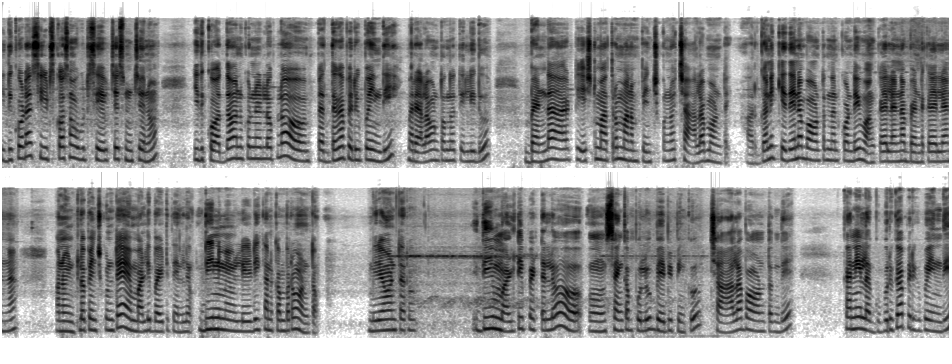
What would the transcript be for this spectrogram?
ఇది కూడా సీడ్స్ కోసం ఒకటి సేవ్ చేసి ఉంచాను. ఇది కొద్దాం అనుకునే లోపల పెద్దగా పెరిగిపోయింది. మరి ఎలా ఉంటుందో తెలీదు. బెండ టేస్ట్ మాత్రం మనం పెంచుకున్నవి చాలా బాగుంటాయి. ఆర్గానిక్ ఏదైనా బాగుంటుంది అనుకోండి వంకాయలైనా బెండకాయలైనా మనం ఇంట్లో పెంచుకుంటే మళ్ళీ బయట తినలేం. దీన్ని మేము లేడీ కనకంబరం అంటాం. మీరేమంటారు? ఇది మల్టీ పెట్టెలో ఉమ్, శంఖం పూలు బేబీ పింక్. చాలా బాగుంటుంది. కానీ ఇలా గుబురుగా పెరిగిపోయింది.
